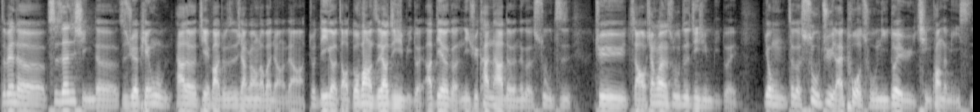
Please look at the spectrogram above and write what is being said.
这边的失真型的直觉偏误，它的解法就是像刚刚老板讲的这样啊，就第一个找多方的资料进行比对啊，第二个你去看它的那个数字，去找相关的数字进行比对。用这个数据来破除你对于情况的迷思。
